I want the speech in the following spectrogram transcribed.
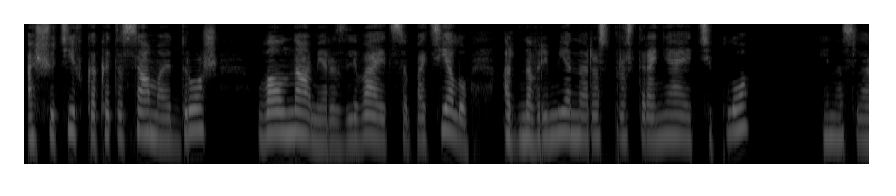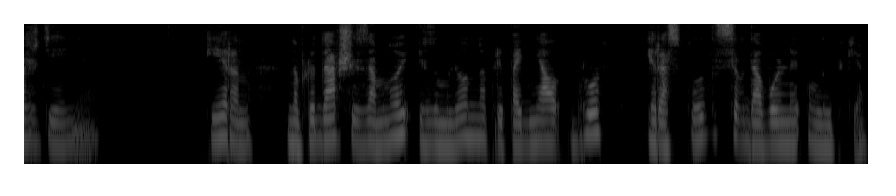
ощутив, как эта самая дрожь волнами разливается по телу, одновременно распространяя тепло и наслаждение. Керан, наблюдавший за мной, изумленно приподнял бровь и расплылся в довольной улыбке.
